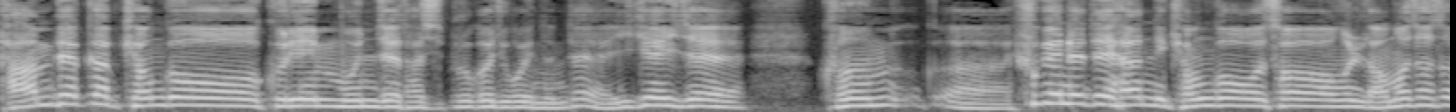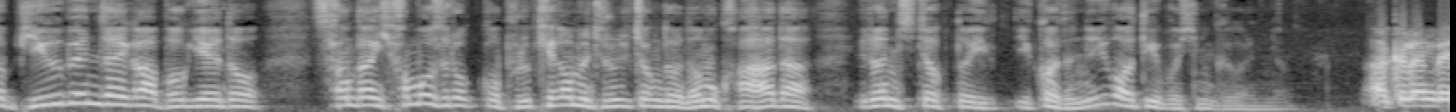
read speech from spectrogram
담배값 경고 그림 문제 다시 불거지고 있는데 이게 이제 금, 어, 흡연에 대한 경고성을 넘어서서 비흡연자가 보기에도 상당히 혐오스럽고 불쾌감을 줄 정도로 너무 과하다 이런 지적도 있, 있거든요. 이거 어떻게 보십니까, 그럼요? 아, 그런데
